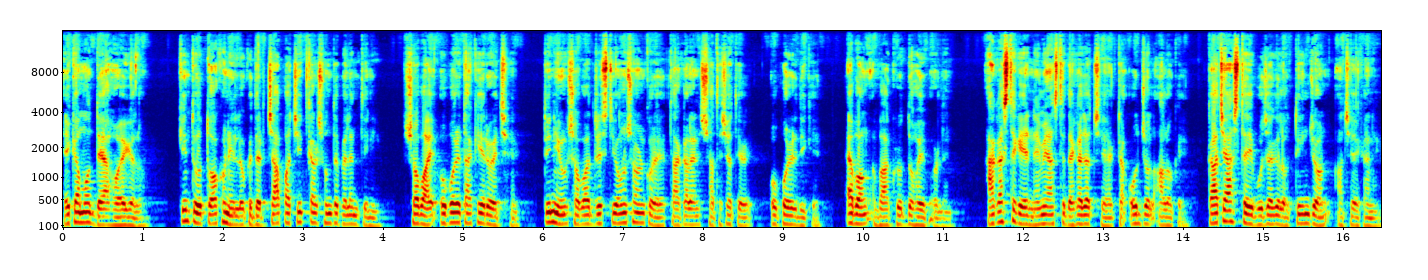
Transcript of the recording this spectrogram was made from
একামত দেয়া হয়ে গেল। কিন্তু তখনই লোকেদের চাপা চিৎকার শুনতে পেলেন তিনি। সবাই উপরে তাকিয়ে রয়েছে। তিনিও সবার দৃষ্টি অনুসরণ করে তাকালেন সাথে সাথে ওপরের দিকে এবং বাকরুদ্ধ হয়ে পড়লেন। আকাশ থেকে নেমে আসতে দেখা যাচ্ছে একটা উজ্জ্বল আলোকে। কাছে আসতেই বোঝা গেল তিনজন আছে এখানে।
